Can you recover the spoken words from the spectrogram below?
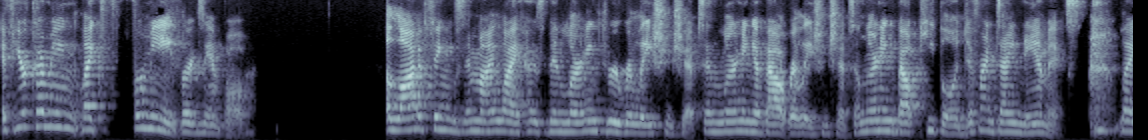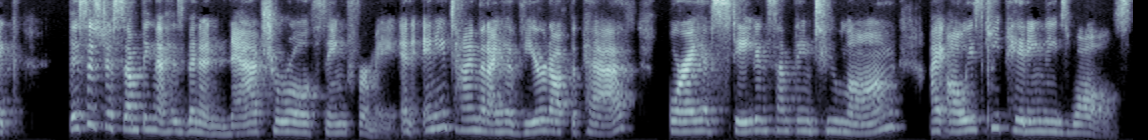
if you're coming like for me for example a lot of things in my life has been learning through relationships and learning about relationships and learning about people and different dynamics like this is just something that has been a natural thing for me and anytime that i have veered off the path or i have stayed in something too long i always keep hitting these walls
